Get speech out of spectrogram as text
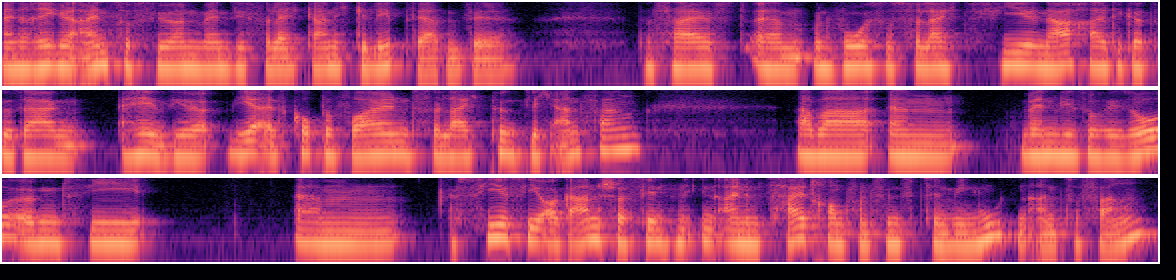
eine Regel einzuführen, wenn sie vielleicht gar nicht gelebt werden will. Das heißt, ähm, und wo ist es vielleicht viel nachhaltiger zu sagen, hey, wir, wir als Gruppe wollen vielleicht pünktlich anfangen, aber ähm, wenn wir sowieso irgendwie ähm, es viel, viel organischer finden, in einem Zeitraum von 15 Minuten anzufangen,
